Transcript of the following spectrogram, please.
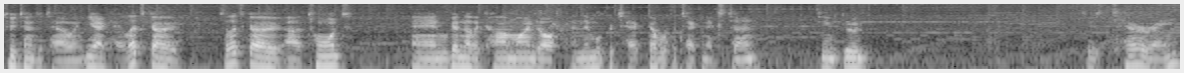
Two turns of Tailwind. Yeah, okay, let's go. So let's go uh, Taunt, and we'll get another Calm Mind off, and then we'll protect, double protect next turn. Seems good. So he's Terrain.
